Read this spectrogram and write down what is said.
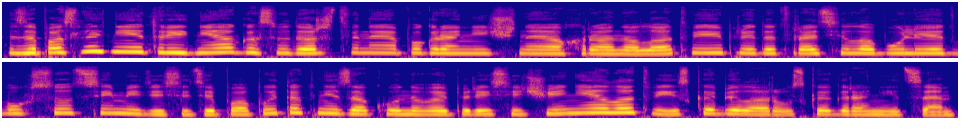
За последние три дня государственная пограничная охрана Латвии предотвратила более 270 попыток незаконного пересечения латвийско-белорусской границы.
